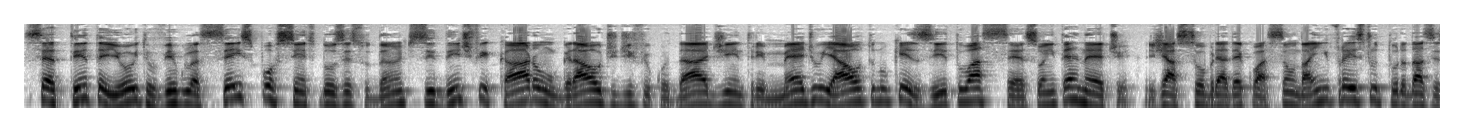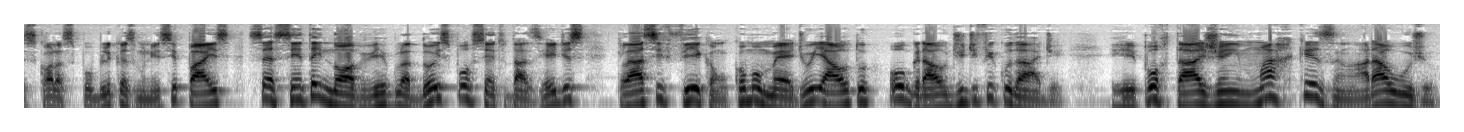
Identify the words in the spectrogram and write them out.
78,6% dos estudantes identificaram o grau de dificuldade entre médio e alto no quesito acesso à internet. Já sobre a adequação da infraestrutura das escolas públicas municipais, 69,2% das redes classificam como médio e alto o grau de dificuldade. Reportagem Marquesan Araújo.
